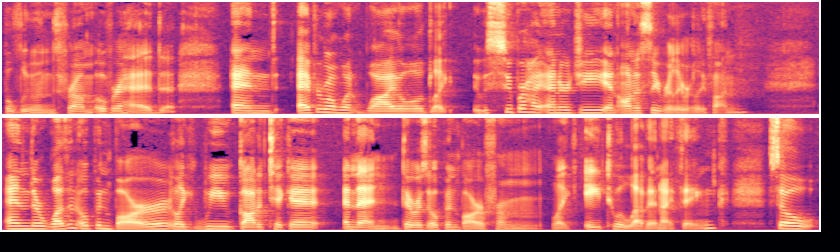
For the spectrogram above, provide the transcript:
balloons from overhead. And everyone went wild. Like it was super high energy and honestly really, really fun. And there was an open bar. Like we got a ticket and then there was open bar from like 8 to 11 i think. So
